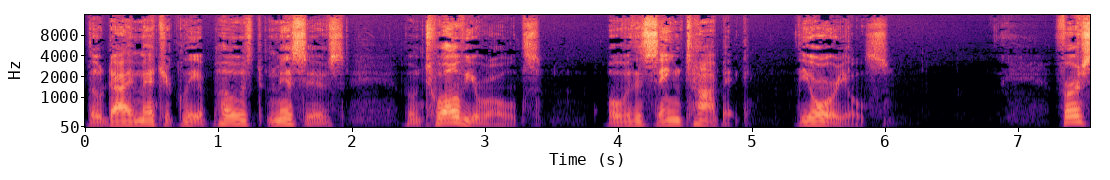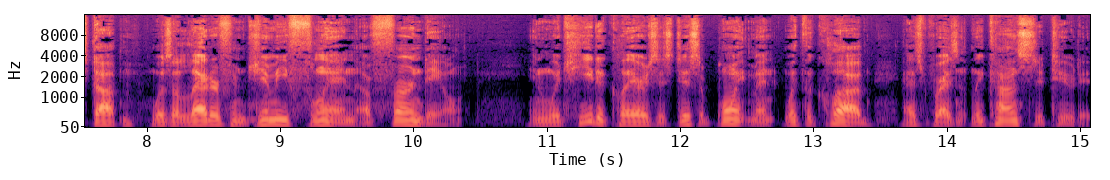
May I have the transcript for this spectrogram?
though diametrically opposed missives from 12 year olds over the same topic the Orioles. First up was a letter from Jimmy Flynn of Ferndale, in which he declares his disappointment with the club as presently constituted.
